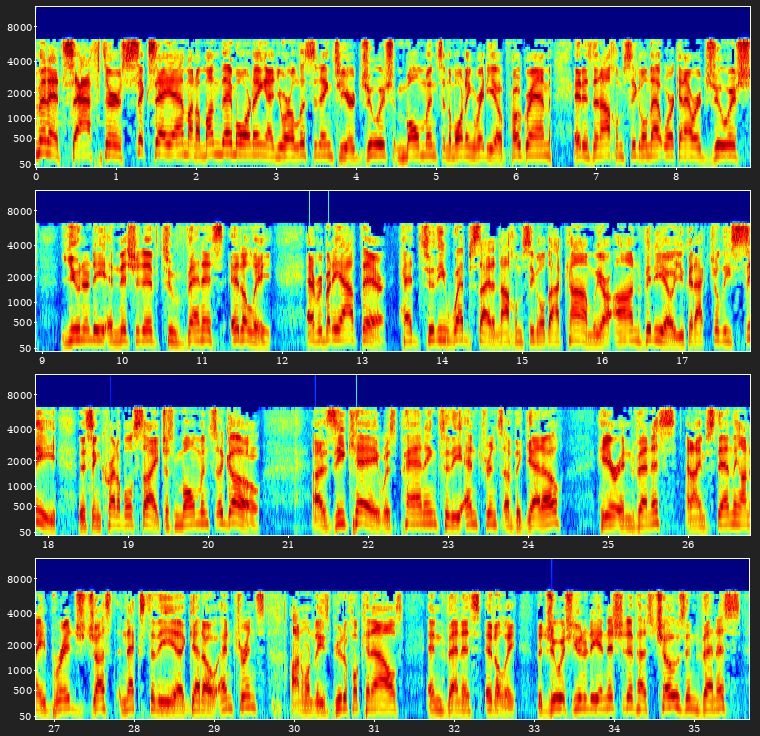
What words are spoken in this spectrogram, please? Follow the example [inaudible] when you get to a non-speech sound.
Five minutes after 6 a.m. on a Monday morning, and you are listening to your Jewish Moments in the Morning radio program. It is the Nachum Segal Network and our Jewish Unity Initiative to Venice, Italy. Everybody out there, head to the website at NachumSegal.com. We are on video. You could actually see this incredible site. Just moments ago, uh, ZK was panning to the entrance of the ghetto here in Venice, and I'm standing on a bridge just next to the uh, ghetto entrance on one of these beautiful canals in Venice, Italy. The Jewish Unity Initiative has chosen Venice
